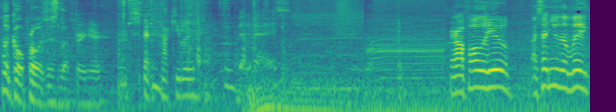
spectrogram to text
The GoPro is just left right here. Spectacular. Very nice. Here, I'll follow you. I sent you the link.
